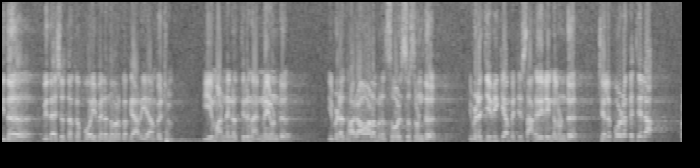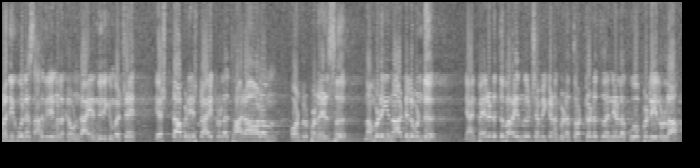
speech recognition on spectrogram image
ഇത് വിദേശത്തൊക്കെ പോയി വരുന്നവർക്കൊക്കെ അറിയാൻ പറ്റും. ഈ മണ്ണിന് ഒത്തിരി നന്മയുണ്ട്. ഇവിടെ ധാരാളം റിസോഴ്സസ് ഉണ്ട്. ഇവിടെ ജീവിക്കാൻ പറ്റിയ സാഹചര്യങ്ങളുണ്ട്. ചിലപ്പോഴൊക്കെ ചില പ്രതികൂല സാഹചര്യങ്ങളൊക്കെ ഉണ്ടായെന്നിരിക്കും. പക്ഷേ എസ്റ്റാബ്ലിഷ്ഡ് ആയിട്ടുള്ള ധാരാളം ഓണ്ടർപ്രണേഴ്സ് നമ്മുടെ ഈ നാട്ടിലുമുണ്ട്. ഞാൻ പേരെടുത്ത് പറയുന്നത് ക്ഷമിക്കണം. ഇവിടെ തൊട്ടടുത്ത് തന്നെയുള്ള കൂവപ്പള്ളിയിലുള്ള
